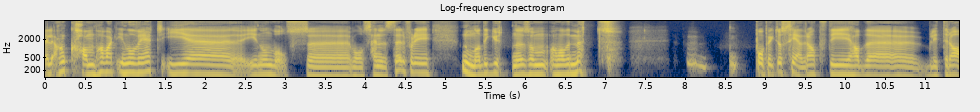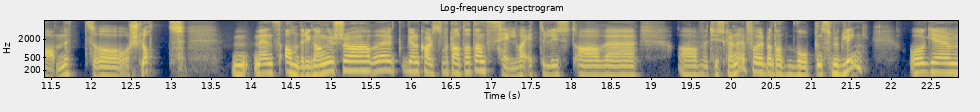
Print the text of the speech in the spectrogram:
Eller han kan ha vært involvert i, uh, i noen volds, uh, voldshendelser, fordi noen av de guttene som han hadde møtt, påpekte jo senere at de hadde blitt ranet og slått, mens andre ganger så hadde Bjørn Karlsen fortalt at han selv var etterlyst av, uh, av tyskerne for bl.a. våpensmugling, og um,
